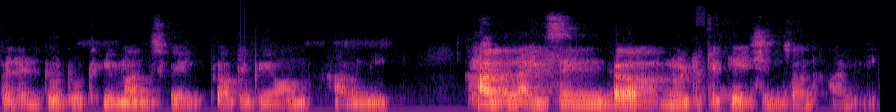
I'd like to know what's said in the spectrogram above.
within two to three months, we'll probably be on Harmony, harmonizing uh, notifications on Harmony.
